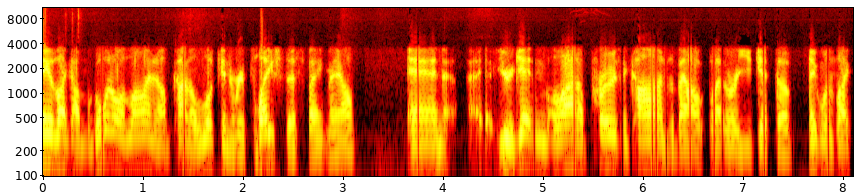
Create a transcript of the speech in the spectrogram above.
seems like I'm going online and I'm kind of looking to replace this thing now. And uh, you're getting a lot of pros and cons about whether you get the big ones like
